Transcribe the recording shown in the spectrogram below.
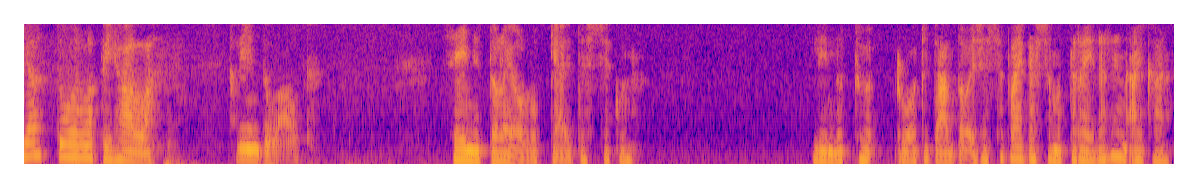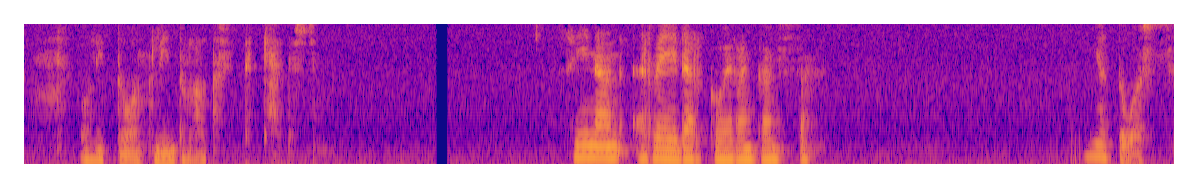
Ja tuolla pihalla lintulauta. Se ei nyt ole ollut käytössä, kun linnut ruokitaan toisessa paikassa, mutta Reidarin aikaan oli tuo lintulauta sitten käytössä. Siinä on Reidar koiran kanssa ja tuossa.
